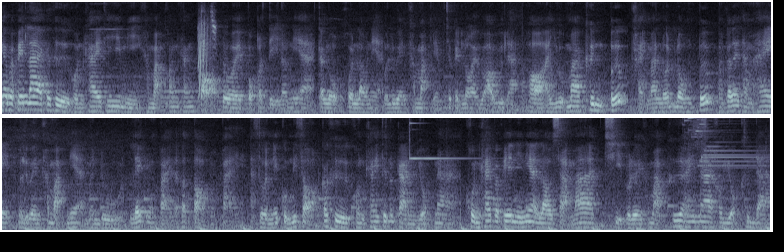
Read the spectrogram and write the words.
ไข้ประเภทแรกก็คือคนไข้ที่มีขมับค่อนข้างตอบโดยปกติแล้วเนี่ยกระโหลกคนเราเนี่ยบริเวณขมับเนี่ยมันจะเป็นรอยเว้าอยู่แล้ว พออายุมากขึ้นปุ๊บไขมันลดลงปุ๊บมันก็เลยทำให้บริเวณขมับเนี่ยมันดูเล็กลงไปแล้วก็ตอบลงไป ส่วนในกลุ่มที่สองก็คือคนไข้ที่ต้องการยกหน้า คนไข้ประเภทนี้เนี่ยเราสามารถฉีดบริเวณขมับเพื่อให้หน้าเขายกขึ้นได้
